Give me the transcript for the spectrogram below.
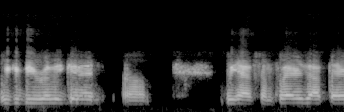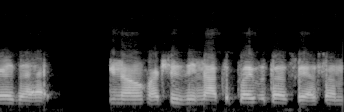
we could be really good. Um, we have some players out there that you know are choosing not to play with us. We have some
